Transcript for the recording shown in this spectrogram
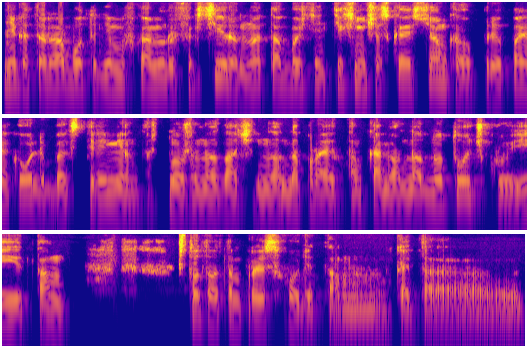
некоторые работы, где мы в камеру фиксируем, но это обычно техническая съемка при выполнении какого-либо эксперимента. Нужно назначить, направить там камеру на одну точку, и там что-то этом происходит. Там какая-то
